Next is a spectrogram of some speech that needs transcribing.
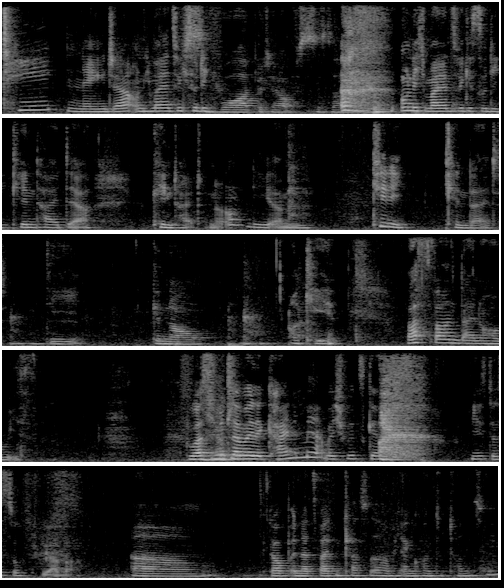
Teenager und ich meine jetzt wirklich so die das Wort bitte auf zu sagen. und ich meine jetzt wirklich so die Kindheit der Kindheit, ne? Die ähm, Kiddie-Kindheit. Die, genau. Okay. Was waren deine Hobbys? Du hast hatte- mittlerweile keine mehr, aber ich würde es gerne wissen, wie es das so früher war. Ähm, ich glaube, in der zweiten Klasse habe ich angefangen zu tanzen.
